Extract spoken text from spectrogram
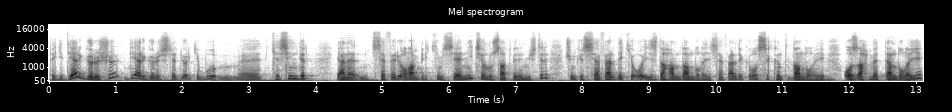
Peki diğer görüşü, diğer görüş ise diyor ki bu e, kesindir. Yani seferi olan bir kimseye niçin ruhsat verilmiştir? Çünkü seferdeki o izdihamdan dolayı, seferdeki o sıkıntıdan dolayı, o zahmetten dolayı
